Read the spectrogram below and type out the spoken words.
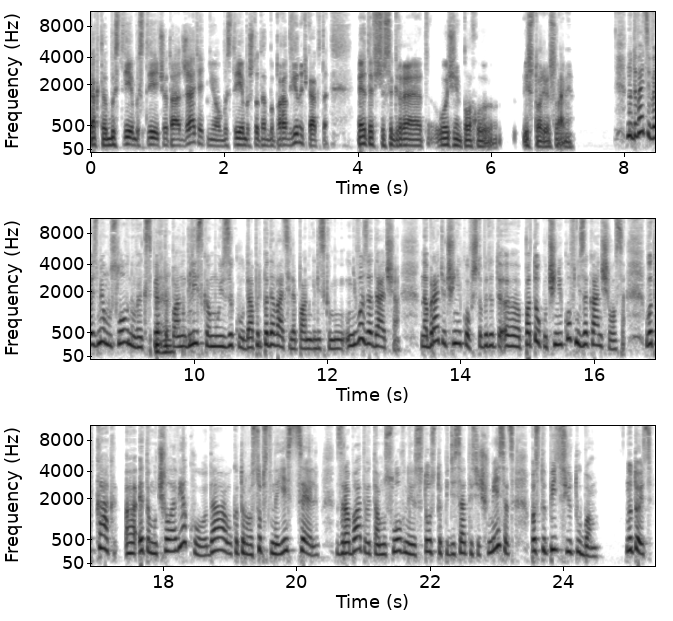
как-то быстрее-быстрее что-то отжать от нее, быстрее бы что-то бы продвинуть как-то. Это все сыграет очень плохую историю с вами. Ну, давайте возьмем условного эксперта uh-huh. по английскому языку, да, преподавателя по английскому. У него задача набрать учеников, чтобы этот э, поток учеников не заканчивался. Вот как э, этому человеку, да, у которого, собственно, есть цель зарабатывать там условные 100-150 тысяч в месяц, поступить с Ютубом? Ну, то есть,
